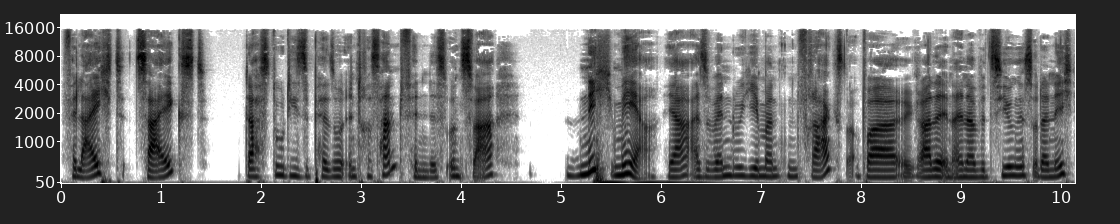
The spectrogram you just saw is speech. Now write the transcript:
vielleicht zeigst, dass du diese Person interessant findest und zwar nicht mehr, ja, also wenn du jemanden fragst, ob er gerade in einer Beziehung ist oder nicht,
